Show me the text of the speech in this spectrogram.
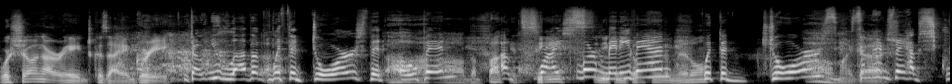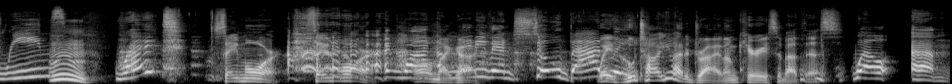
We're showing our age because I agree. Don't you love it with the doors that open? the bucket a seats, Chrysler and you can minivan the middle. with the doors. Oh, my gosh. Sometimes they have screens, right? Say more. Say more. I want oh my a god. minivan so badly. Wait, who taught you how to drive? I'm curious about this. Well, um,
